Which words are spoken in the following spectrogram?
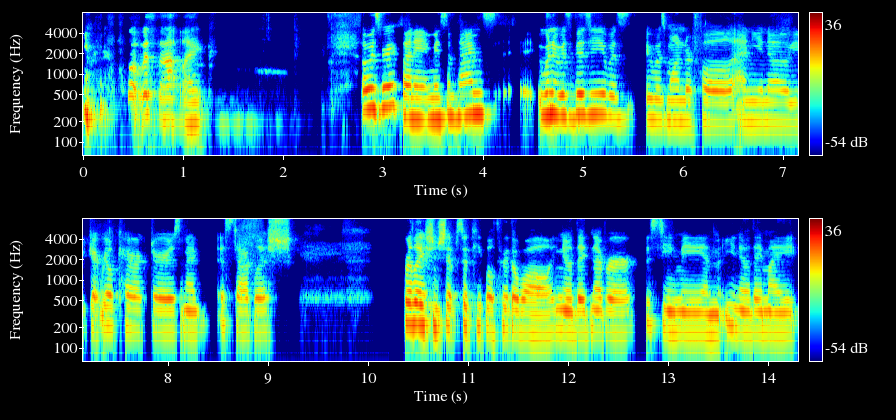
what was that like? it was very funny. I mean, sometimes when it was busy, it was it was wonderful, and you know, you'd get real characters, and I'd establish relationships with people through the wall. You know, they'd never seen me, and you know, they might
